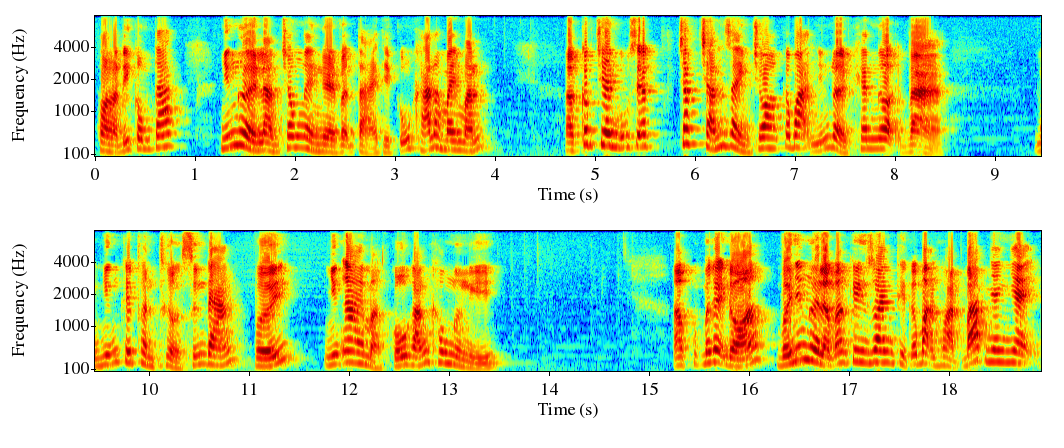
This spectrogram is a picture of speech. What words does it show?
hoặc là đi công tác những người làm trong ngành nghề vận tải thì cũng khá là may mắn. À, cấp trên cũng sẽ chắc chắn dành cho các bạn những lời khen ngợi và những cái phần thưởng xứng đáng với những ai mà cố gắng không ngừng nghỉ. À, bên cạnh đó với những người làm ăn kinh doanh thì các bạn hoạt bát nhanh nhạy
